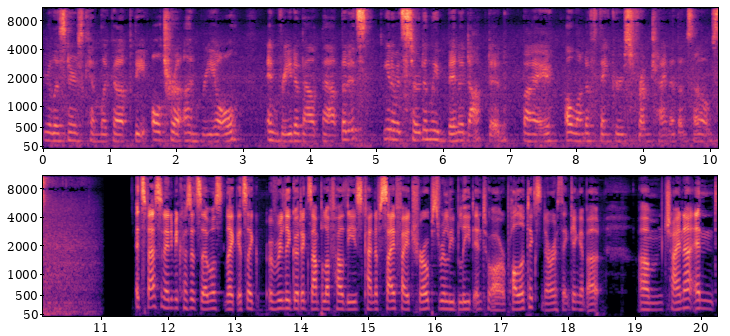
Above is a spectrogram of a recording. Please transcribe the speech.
your listeners can look up the Ultra Unreal and read about that. But it's you know it's certainly been adopted by a lot of thinkers from China themselves. It's fascinating because it's almost like it's like a really good example of how these kind of sci-fi tropes really bleed into our politics and our thinking about um, China. And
